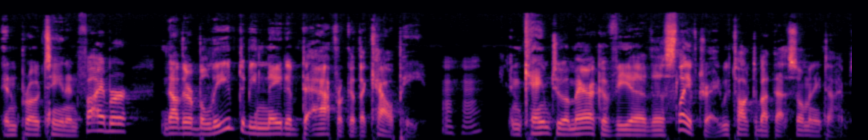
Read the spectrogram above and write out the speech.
in protein and fiber. Now, they're believed to be native to Africa, the cow pea Mm-hmm. and came to America via the slave trade. We've talked about that so many times.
